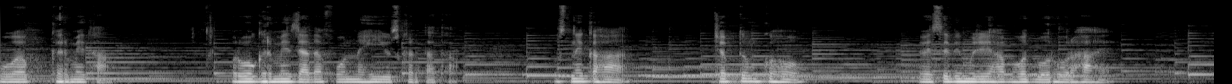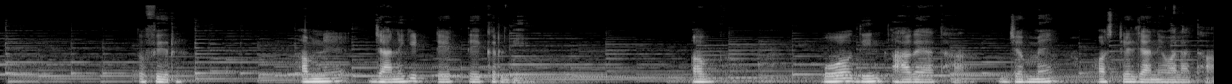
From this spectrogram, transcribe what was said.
वो अब घर में था। और वो घर में ज़्यादा फ़ोन नहीं यूज़ करता था। उसने कहा, जब तुम कहो, वैसे भी मुझे यहाँ बहुत बोर हो रहा है। तो फिर हमने जाने की डेट तय कर दी। अब वो दिन आ गया था जब मैं हॉस्टल जाने वाला था।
